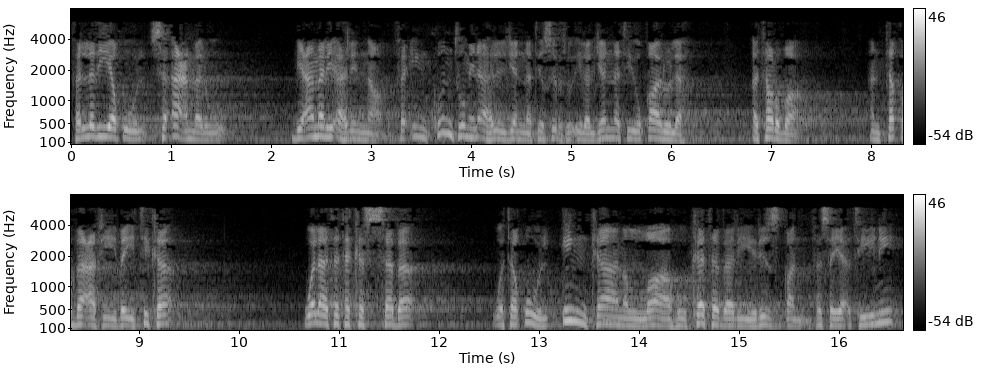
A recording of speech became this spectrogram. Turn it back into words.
فالذي يقول سأعمل بعمل أهل النار فإن كنت من أهل الجنة صرت إلى الجنة يقال له أترضى أن تقبع في بيتك ولا تتكسب وتقول إن كان الله كتب لي رزقا فسيأتيني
